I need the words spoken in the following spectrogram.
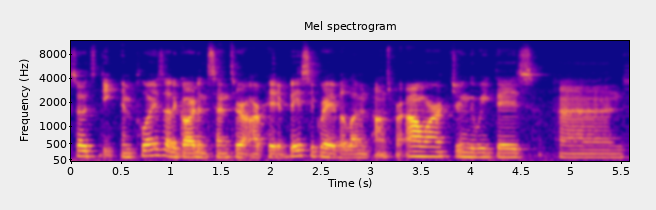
So it's D. Employees at a garden center are paid a basic rate of £11 per hour during the weekdays and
